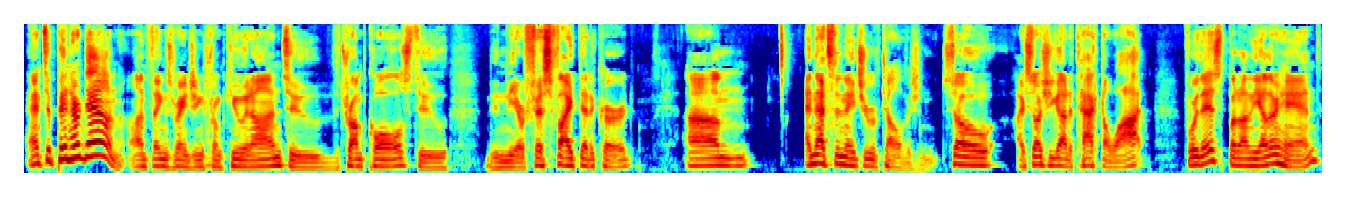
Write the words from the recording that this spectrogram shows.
and to pin her down on things ranging from QAnon to the Trump calls to the near fistfight that occurred. Um, and that's the nature of television. So I saw she got attacked a lot for this, but on the other hand,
